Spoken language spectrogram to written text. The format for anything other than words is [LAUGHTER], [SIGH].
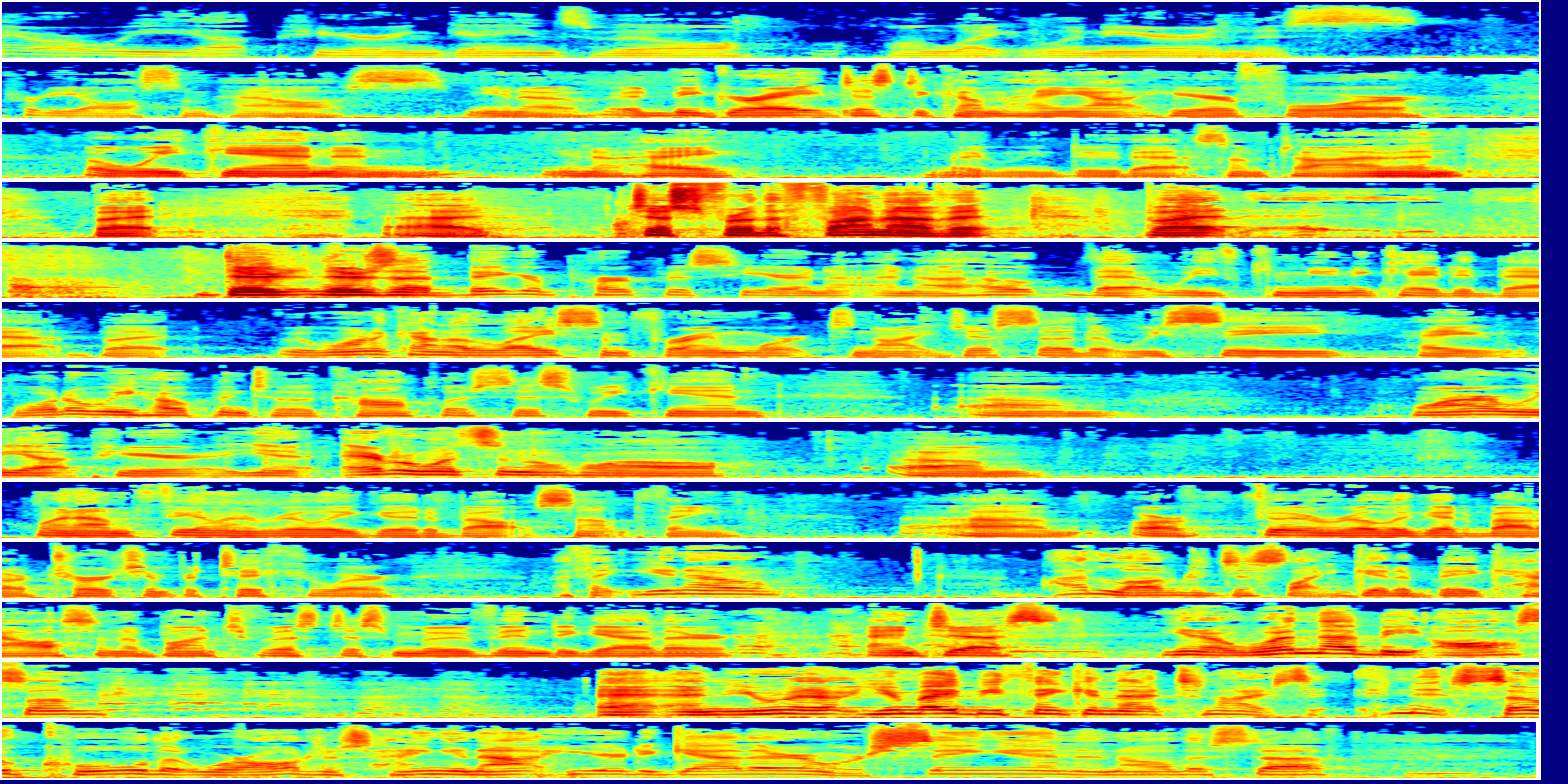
why are we up here in Gainesville on Lake Lanier in this pretty awesome house? You know, it'd be great just to come hang out here for a weekend, and you know, hey, maybe we can do that sometime. And but uh, just for the fun of it, but. There, there's a bigger purpose here, and, and I hope that we've communicated that. But we want to kind of lay some framework tonight, just so that we see, hey, what are we hoping to accomplish this weekend? Um, why are we up here? You know, every once in a while, um, when I'm feeling really good about something, um, or feeling really good about our church in particular, I think, you know, I'd love to just like get a big house and a bunch of us just move in together and just, you know, wouldn't that be awesome? And, and you you may be thinking that tonight. Isn't it so cool that we're all just hanging out here together and we're singing and all this stuff?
